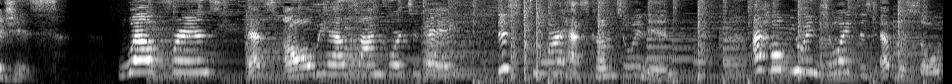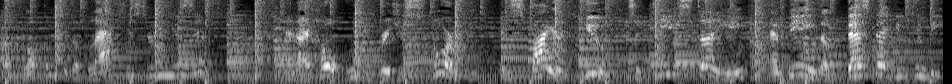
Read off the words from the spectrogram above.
Bridges. Well, friends, that's all we have time for today. This tour has come to an end. I hope you enjoyed this episode of Welcome to the Black History Museum. And I hope Ruby Bridges' story inspired you to keep studying and being the best that you can be.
